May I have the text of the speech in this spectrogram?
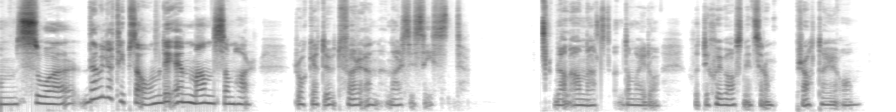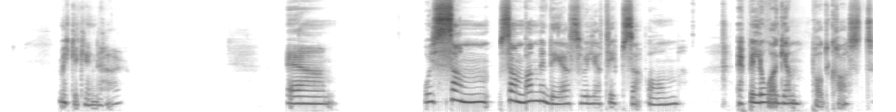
Um, så den vill jag tipsa om. Det är en man som har råkat ut för en narcissist. Bland annat, de har ju då 77 avsnitt så de pratar ju om mycket kring det här. Eh, och i sam samband med det så vill jag tipsa om Epilogen podcast.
